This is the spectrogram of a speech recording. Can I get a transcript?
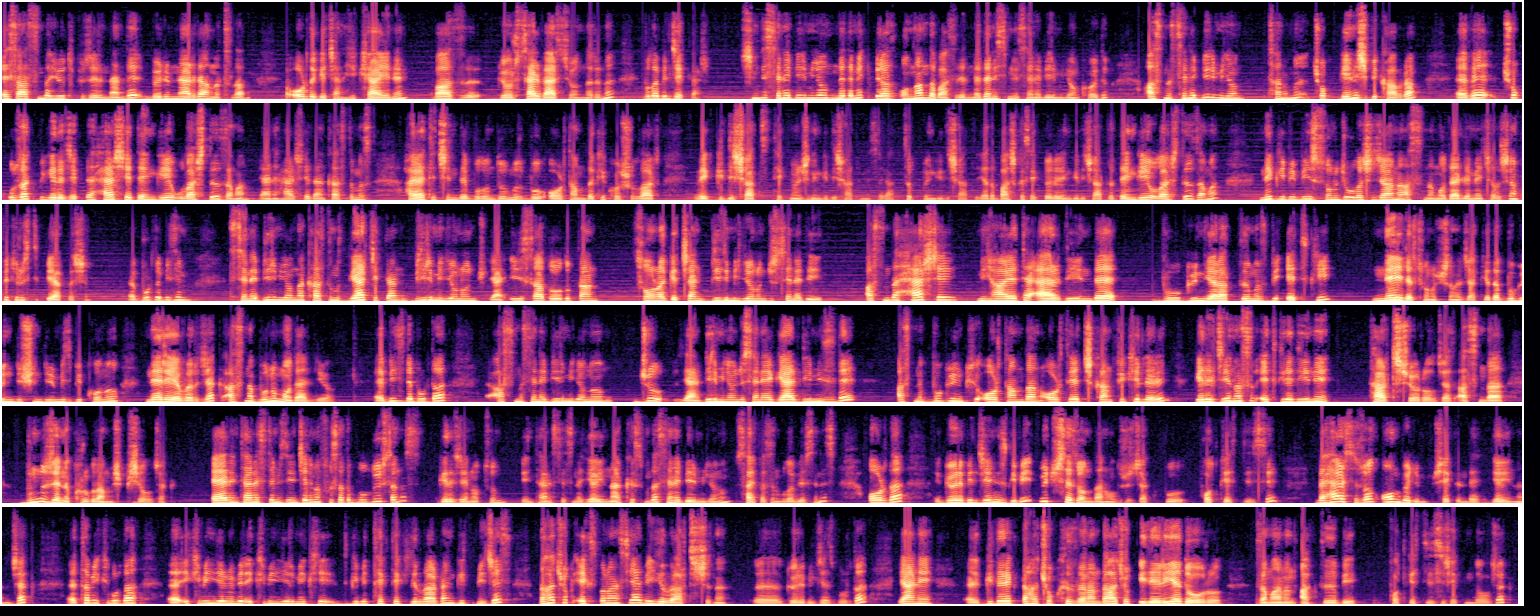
esasında YouTube üzerinden de bölümlerde anlatılan, orada geçen hikayenin bazı görsel versiyonlarını bulabilecekler. Şimdi sene 1 milyon ne demek? Biraz ondan da bahsedelim. Neden ismini sene 1 milyon koyduk? Aslında sene 1 milyon tanımı çok geniş bir kavram E, ve çok uzak bir gelecekte her şey dengeye ulaştığı zaman yani her şeyden kastımız hayat içinde bulunduğumuz bu ortamdaki koşullar ve gidişat, teknolojinin gidişatı mesela, tıbbın gidişatı ya da başka sektörlerin gidişatı dengeye ulaştığı zaman ne gibi bir sonuca ulaşacağını aslında modellemeye çalışan fütüristik bir yaklaşım. E, burada bizim sene 1 milyondan kastımız gerçekten 1 milyonun yani İsa doğduktan sonra geçen 1 milyonuncu sene değil. Aslında her şey nihayete erdiğinde bugün yarattığımız bir etki neyle sonuçlanacak ya da bugün düşündüğümüz bir konu nereye varacak? Aslında bunu modelliyor. E, biz de burada aslında sene 1 milyonuncu yani 1 milyoncu seneye geldiğimizde aslında bugünkü ortamdan ortaya çıkan fikirlerin geleceği nasıl etkilediğini tartışıyor olacağız. Aslında bunun üzerine kurgulanmış bir şey olacak. Eğer internet sitemizi inceleme fırsatı bulduysanız Geleceğe Not'un internet sitesinde yayınlar kısmında sene 1 milyonun sayfasını bulabilirsiniz. Orada görebileceğiniz gibi 3 sezondan oluşacak bu podcast dizisi ve her sezon 10 bölüm şeklinde yayınlanacak. E, tabii ki burada e, 2021-2022 gibi tek tek yıllardan gitmeyeceğiz. Daha çok eksponansiyel bir yıl artışını e, görebileceğiz burada. Yani e, giderek daha çok hızlanan, daha çok ileriye doğru zamanın aktığı bir podcast dizisi şeklinde olacak.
